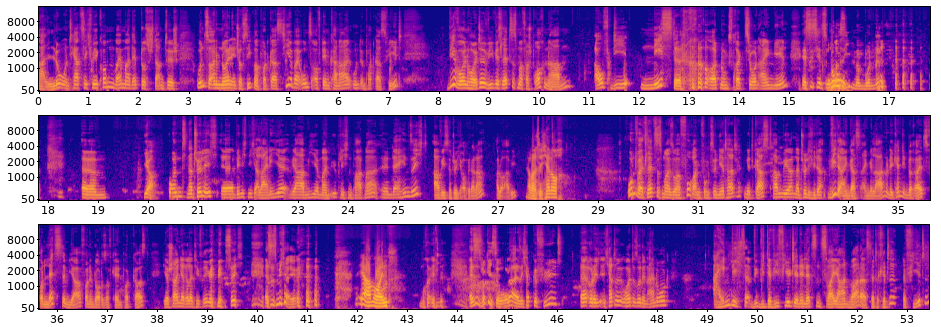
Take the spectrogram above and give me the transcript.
Hallo und herzlich willkommen beim Adeptus Stammtisch und zu einem neuen Age of Sigma Podcast hier bei uns auf dem Kanal und im Podcast Feed. Wir wollen heute, wie wir es letztes Mal versprochen haben, auf die nächste Ordnungsfraktion eingehen. Es ist jetzt Nummer 7 im Bunde. ähm, ja, und natürlich äh, bin ich nicht alleine hier. Wir haben hier meinen üblichen Partner in der Hinsicht. Avi ist natürlich auch wieder da. Hallo Avi. Aber sicher doch. Und weil es letztes Mal so hervorragend funktioniert hat mit Gast, haben wir natürlich wieder, wieder einen Gast eingeladen. Und ihr kennt ihn bereits von letztem Jahr, von dem Daughters of Kane Podcast. Die erscheinen ja relativ regelmäßig. Es ist Michael. Ja, moin. Moin. Es ist wirklich so, oder? Also ich habe gefühlt, äh, oder ich, ich, hatte heute so den Eindruck, eigentlich, wie, der wievielte in den letzten zwei Jahren war das? Der dritte? Der vierte?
